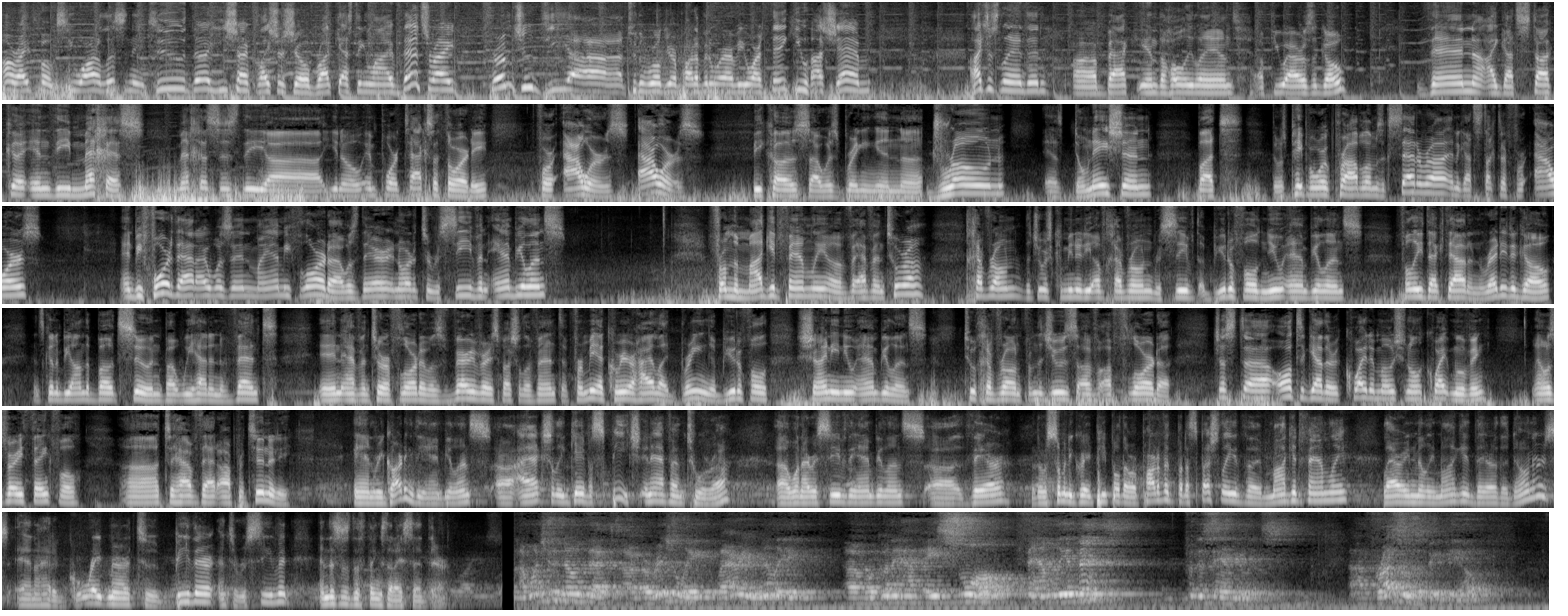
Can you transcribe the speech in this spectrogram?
All right, folks, you are listening to the Yishai Fleisher Show, broadcasting live. That's right, from Judea to the world you're a part of and wherever you are. Thank you, Hashem. I just landed uh, back in the Holy Land a few hours ago. Then I got stuck uh, in the Meches. Meches is the uh, you know import tax authority for hours, hours, because I was bringing in a drone as donation, but there was paperwork problems, etc., and it got stuck there for hours. And before that, I was in Miami, Florida. I was there in order to receive an ambulance from the Magid family of Aventura. Chevron, the Jewish community of Chevron, received a beautiful new ambulance, fully decked out and ready to go. It's going to be on the boat soon, but we had an event in Aventura, Florida. It was a very, very special event. For me, a career highlight, bringing a beautiful, shiny new ambulance to Chevron from the Jews of, of Florida. Just uh, altogether quite emotional, quite moving. I was very thankful uh, to have that opportunity. And regarding the ambulance, uh, I actually gave a speech in Aventura uh, when I received the ambulance uh, there. There were so many great people that were part of it, but especially the Magid family, Larry and Millie Magid, they are the donors, and I had a great merit to be there and to receive it, and this is the things that I said there. I want you to know that uh, originally Larry and Millie uh, were going to have a small family event for this ambulance. Uh, for us, it was a big deal.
